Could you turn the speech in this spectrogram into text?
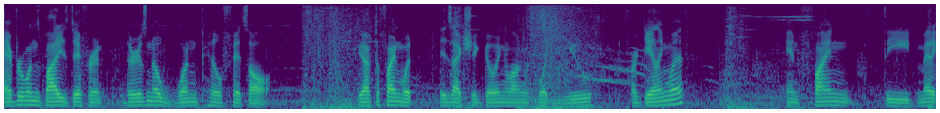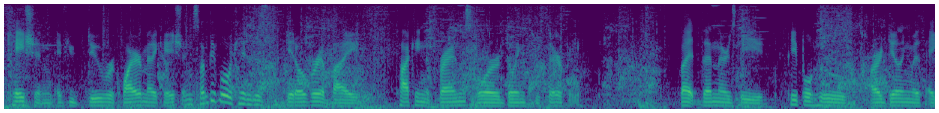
everyone's body's different there is no one pill fits all you have to find what is actually going along with what you are dealing with and find the medication if you do require medication. Some people can just get over it by talking to friends or going through therapy. But then there's the people who are dealing with a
